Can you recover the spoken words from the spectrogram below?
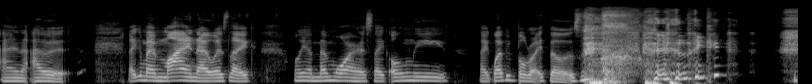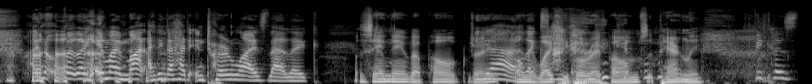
and I would like in my mind I was like, oh yeah, memoirs like only like white people write those. like I know, but like in my mind, I think I had to internalize that like the same thing about poems, right? yeah, Only like- white people write poems, apparently. because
